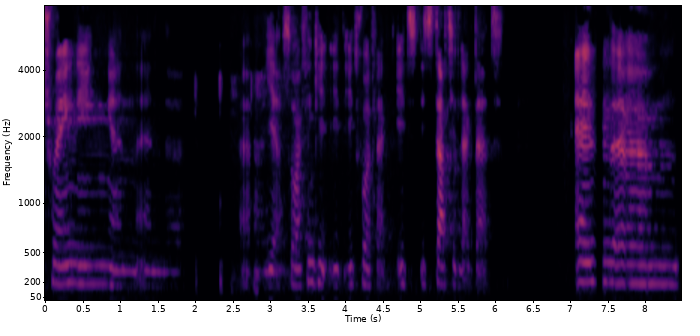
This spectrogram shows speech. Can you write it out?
training and, and uh, uh, yeah. So I think it, it, it worked like it, it started like that and um,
